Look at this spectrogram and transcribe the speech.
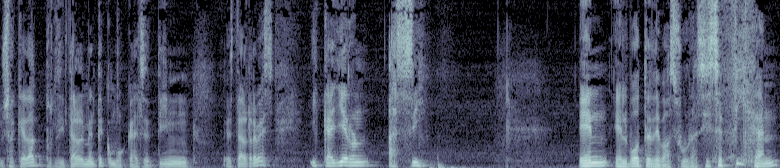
O sea, queda pues literalmente como calcetín está al revés. Y cayeron así en el bote de basura. Si se fijan,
